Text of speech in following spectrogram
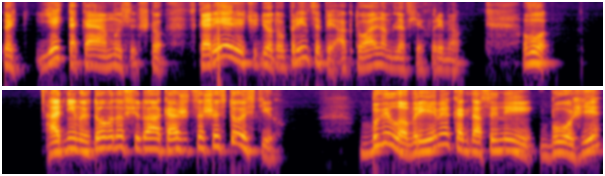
То есть есть такая мысль, что скорее речь идет о принципе, актуальном для всех времен. Вот. Одним из доводов сюда окажется шестой стих. «Было время, когда сыны Божьи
